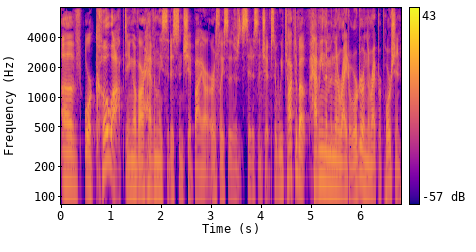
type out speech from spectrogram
Of or co-opting of our heavenly citizenship by our earthly citizenship. So we've talked about having them in the right order and the right proportion.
